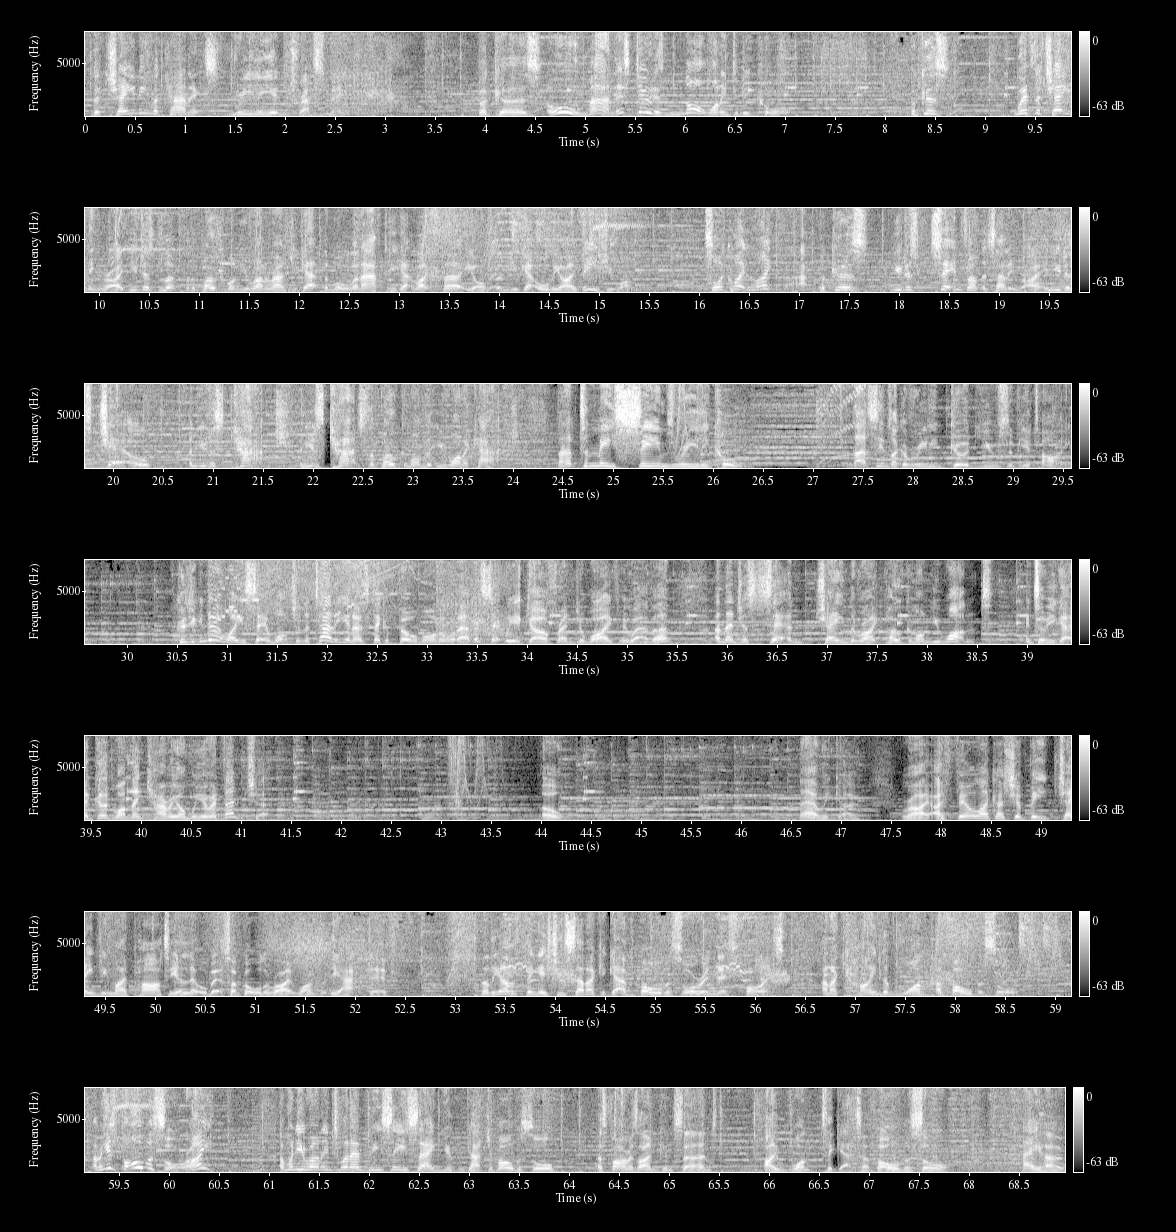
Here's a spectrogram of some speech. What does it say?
the chaining mechanics really interest me. Because, oh man, this dude is not wanting to be caught. Because with the chaining, right, you just look for the Pokemon, you run around, you get them all, and after you get like 30 of them, you get all the IVs you want. So I quite like that, because you just sit in front of the telly, right, and you just chill, and you just catch, and you just catch the Pokemon that you want to catch. That to me seems really cool. That seems like a really good use of your time. Because you can do it while you're sitting watching the telly, you know, stick a film on or whatever, sit with your girlfriend, your wife, whoever, and then just sit and chain the right Pokemon you want until you get a good one, then carry on with your adventure. Oh. There we go. Right, I feel like I should be changing my party a little bit so I've got all the right ones at the active. Now the other thing is she said I could get a Bulbasaur in this forest. And I kind of want a Bulbasaur. I mean, it's Bulbasaur, right? And when you run into an NPC saying you can catch a Bulbasaur, as far as I'm concerned, I want to get a Bulbasaur. Hey ho.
